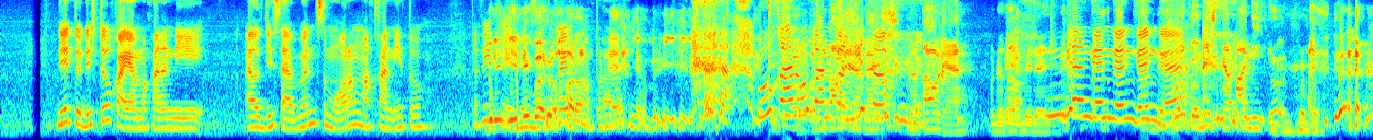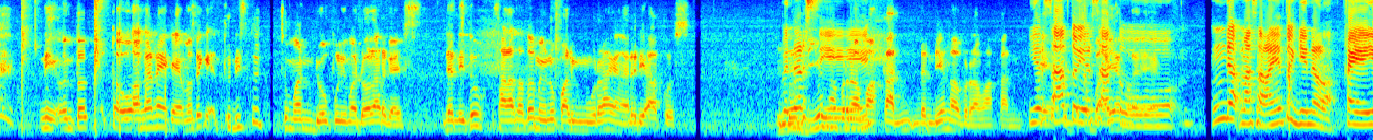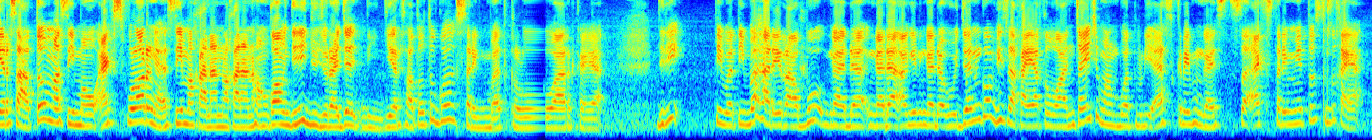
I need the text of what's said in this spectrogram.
Jadi dish tuh kayak makanan di LG7 semua orang makan itu. Tapi Bri kayak ini baru gue orang kayaknya Bri bukan bukan Udah tahu bukan ya gitu. guys, udah tahu ya Udah tahu Iya. bedanya. Enggak enggak enggak enggak enggak Gua tudis setiap pagi. Nih untuk keuangannya kayak maksudnya kayak tudis tuh cuma 25 dolar guys. Dan itu salah satu menu paling murah yang ada di Akus. Bener dan dia sih nggak pernah makan dan dia nggak pernah makan. Year Kayak, satu year satu. lah ya. enggak masalahnya tuh gini loh. Kayak year satu masih mau explore nggak sih makanan-makanan Hong Kong? Jadi jujur aja di year satu tuh gue sering banget keluar kayak jadi tiba-tiba hari Rabu nggak ada nggak ada angin nggak ada hujan gue bisa kayak ke Wancai cuma buat beli es krim guys. Se ekstrim itu gue kayak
